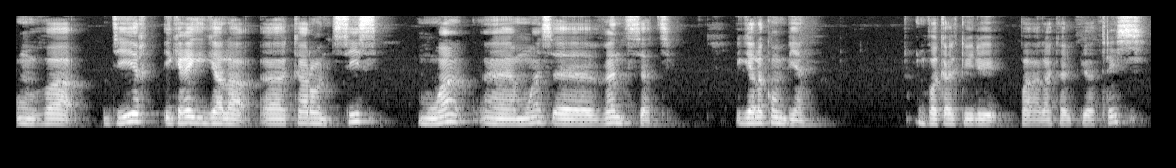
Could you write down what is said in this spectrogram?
on va dire y égale à 46 euh, moins, euh, moins 27 égale à combien? On va calculer par la calculatrice.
